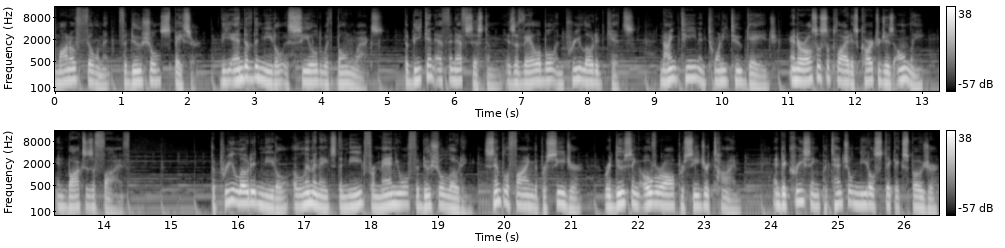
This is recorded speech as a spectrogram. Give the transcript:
monofilament fiducial spacer. The end of the needle is sealed with bone wax. The Beacon FNF system is available in preloaded kits, 19 and 22 gauge, and are also supplied as cartridges only in boxes of 5. The preloaded needle eliminates the need for manual fiducial loading, simplifying the procedure, reducing overall procedure time, and decreasing potential needle stick exposure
